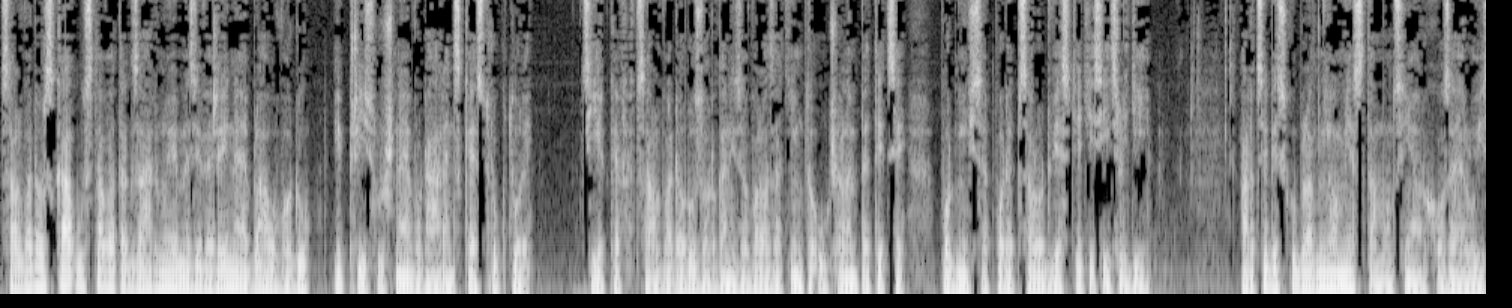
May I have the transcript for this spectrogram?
Salvadorská ústava tak zahrnuje mezi veřejné blaho vodu i příslušné vodárenské struktury. Církev v Salvadoru zorganizovala za tímto účelem petici, pod níž se podepsalo 200 tisíc lidí. Arcibiskup hlavního města Monsignor José Luis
